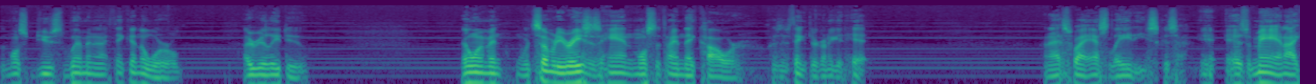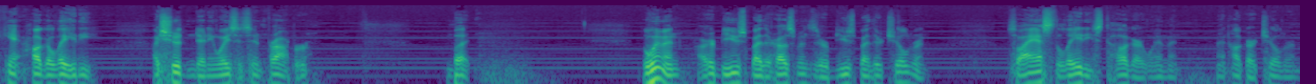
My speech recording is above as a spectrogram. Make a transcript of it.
the most abused women, I think, in the world. I really do. The women, when somebody raises a hand, most of the time they cower because they think they're going to get hit. And that's why I ask ladies, because as a man, I can't hug a lady. I shouldn't, anyways. It's improper. But the women are abused by their husbands, they're abused by their children. So I ask the ladies to hug our women and hug our children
